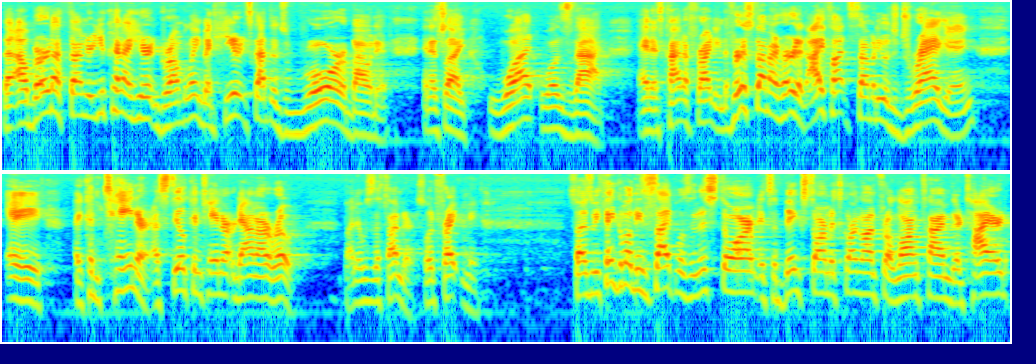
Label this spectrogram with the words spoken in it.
The Alberta thunder, you kind of hear it grumbling, but here it's got this roar about it. And it's like, what was that? And it's kind of frightening. The first time I heard it, I thought somebody was dragging a, a container, a steel container down our road. But it was the thunder, so it frightened me. So as we think about these disciples in this storm, it's a big storm. It's going on for a long time. They're tired.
